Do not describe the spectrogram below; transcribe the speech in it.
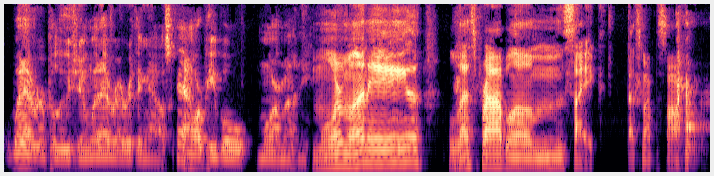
whatever pollution, whatever everything else. Yeah. More people, more money. More money, less problems. Psych. That's not the song.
